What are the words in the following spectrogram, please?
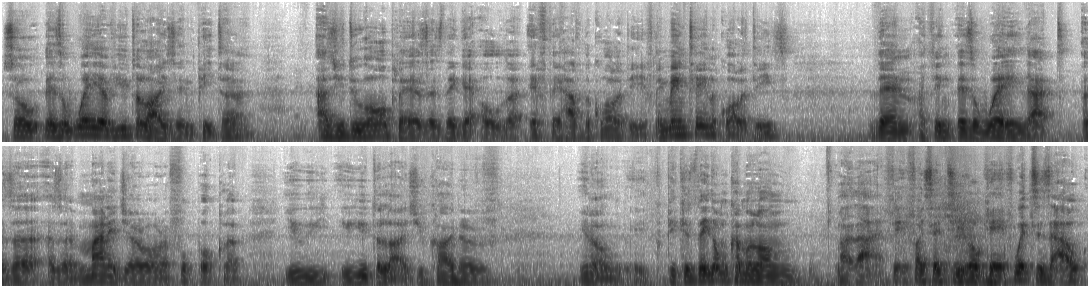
So there's a way of utilising Peter, as you do all players as they get older, if they have the quality. If they maintain the qualities, then I think there's a way that as a as a manager or a football club, you you utilise, you kind of, you know, because they don't come along like that. If, if I said to you, okay, if Wits is out,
